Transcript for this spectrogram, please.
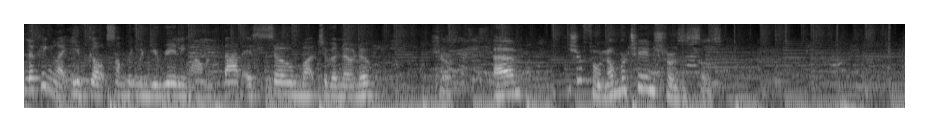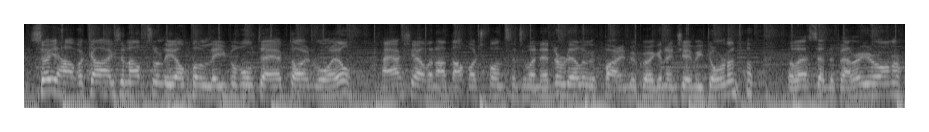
looking like you've got something when you really haven't. That is so much of a no-no. Sure. Um, is your phone number changed or is it still so you have it guys, an absolutely unbelievable day at Down Royal. I actually haven't had that much fun since I went into really with Barry McGuigan and Jamie Dornan. the less said the better, Your Honour.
